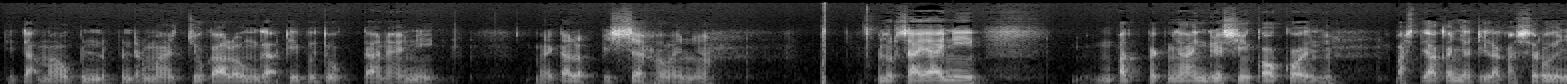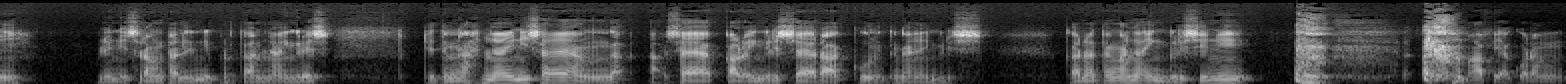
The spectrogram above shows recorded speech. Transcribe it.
tidak mau benar-benar maju kalau nggak dibutuhkan. Nah ini mereka lebih safe mainnya menurut saya ini empat backnya Inggris ini kokoh ini. Pasti akan jadi laga seru ini. Lini serang dan lini pertahannya Inggris. Di tengahnya ini saya yang enggak saya kalau Inggris saya ragu tengahnya Inggris. Karena tengahnya Inggris ini maaf ya kurang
